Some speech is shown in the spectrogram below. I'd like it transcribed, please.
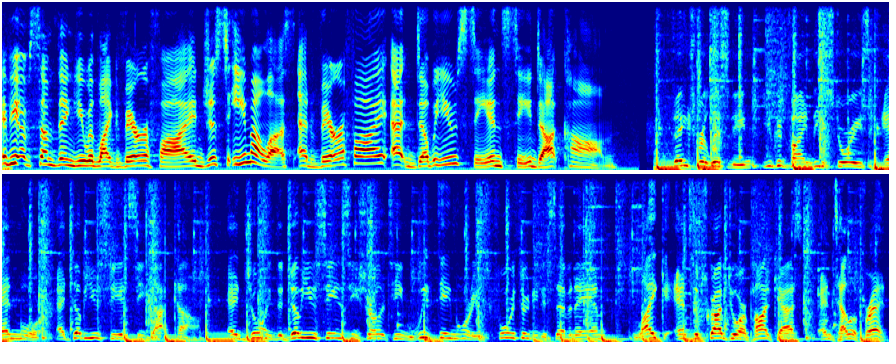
If you have something you would like verified, just email us at verify at WCNC.com. Thanks for listening. You can find these stories and more at WCNC.com. And join the WCNC Charlotte team weekday mornings, 4.30 to 7 a.m. Like and subscribe to our podcast and tell a friend.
